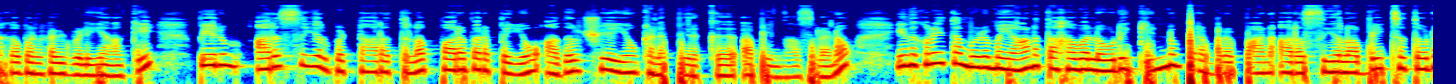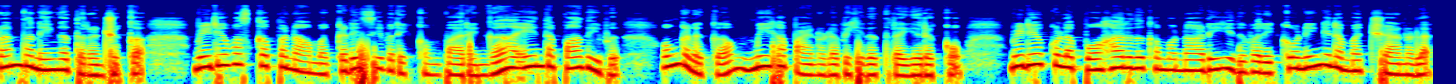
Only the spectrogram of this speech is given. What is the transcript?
தகவல்கள் வெளியாகி பெரும் அரசியல் வட்டாரத்தில் பரபரப்பையும் அதிர்ச்சியையும் கிளப்பியிருக்கு அப்படின்னு தான் சொல்லணும். இது குறித்த முழுமையான தகவலோடு இன்னும் பரபரப்பான அரசியல் அப்டேட்ஸை தொடர்ந்து நீங்கள் தெரிஞ்சுக்க. வீடியோஸ்கப்பை நாம் கடைசி வரைக்கும் பாருங்கள் இந்த பதிவு உங்களுக்கு மிக பயனுள்ள விகிதத்தில் இருக்கும். வீடியோக்குள்ளே போகிறதுக்கு முன்னாடி இது வரைக்கும் நீங்கள் நம்ம சேனலை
